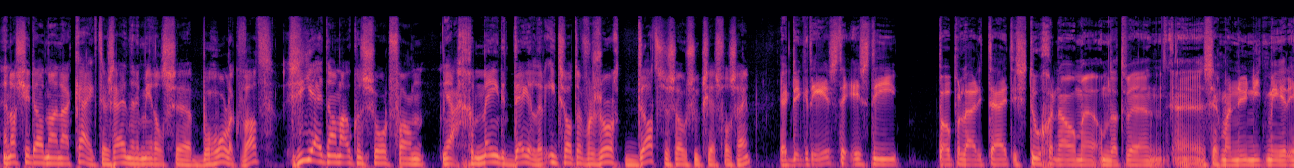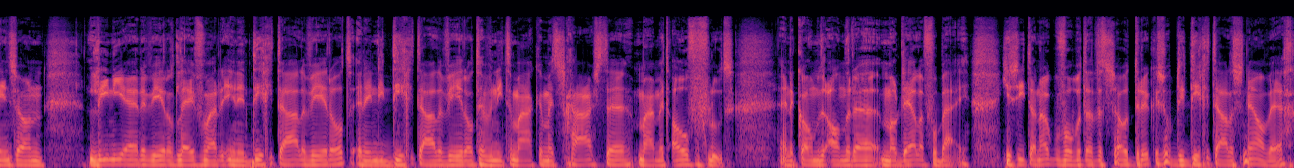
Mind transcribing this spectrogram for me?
En als je dan naar kijkt, er zijn er inmiddels uh, behoorlijk wat. Zie jij dan ook een soort van ja, gemene deler? Iets wat ervoor zorgt dat ze zo succesvol zijn? Ja, ik denk het eerste is die populariteit is toegenomen omdat we uh, zeg maar nu niet meer in zo'n lineaire wereld leven, maar in een digitale wereld. En in die digitale wereld hebben we niet te maken met schaarste, maar met overvloed. En er komen er andere modellen voorbij. Je ziet dan ook bijvoorbeeld dat het zo druk is op die digitale snelweg,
